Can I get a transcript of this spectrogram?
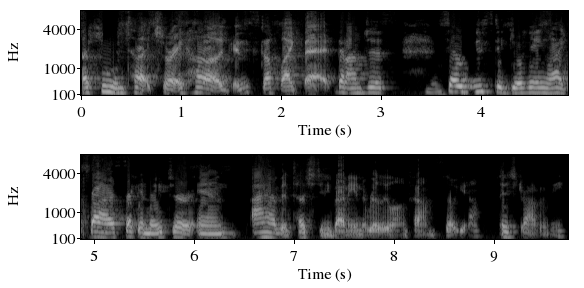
a human touch or a hug and stuff like that that I'm just so used to giving like by second nature and I haven't touched anybody in a really long time. So yeah, it's driving me.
